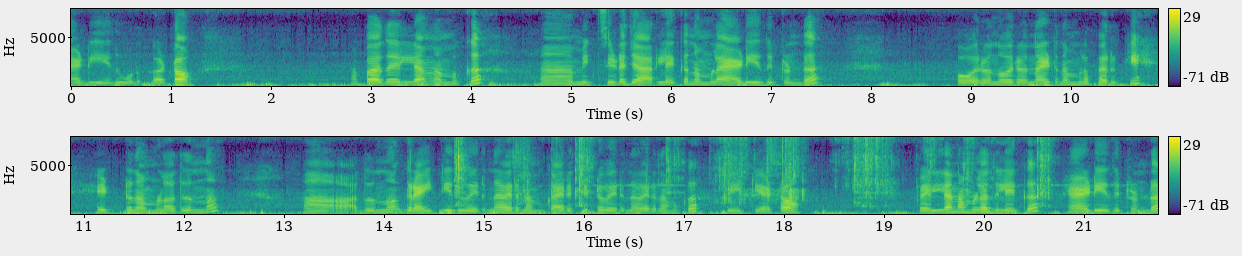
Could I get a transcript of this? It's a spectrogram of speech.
ആഡ് ചെയ്ത് കൊടുക്കുക കേട്ടോ അപ്പോൾ അതെല്ലാം നമുക്ക് മിക്സിയുടെ ജാറിലേക്ക് നമ്മൾ ആഡ് ചെയ്തിട്ടുണ്ട്. അപ്പോൾ ഓരോന്നോരോന്നായിട്ട് നമ്മൾ പെറുക്കി ഇട്ട് നമ്മളതൊന്ന് അതൊന്ന് ഗ്രൈറ്റ് ചെയ്ത് വരുന്ന വരെ നമുക്ക് അരച്ചിട്ട് വരുന്ന വരെ നമുക്ക് വെയിറ്റ് ചെയ്യാം കേട്ടോ. അപ്പോൾ എല്ലാം നമ്മൾ അതിലേക്ക് ആഡ് ചെയ്തിട്ടുണ്ട്.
